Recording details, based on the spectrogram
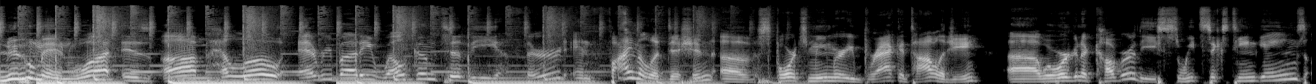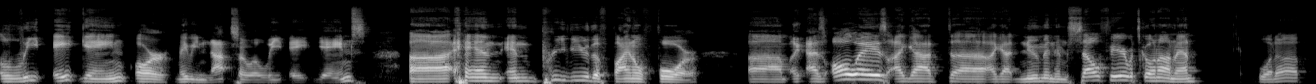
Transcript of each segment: Newman, what is up? Hello, everybody. Welcome to the third and final edition of Sports Memery Bracketology, uh, where we're going to cover the Sweet 16 games, Elite 8 game, or maybe not so Elite 8 games, uh, and and preview the Final Four. Um, as always, I got uh, I got Newman himself here. What's going on, man? What up?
